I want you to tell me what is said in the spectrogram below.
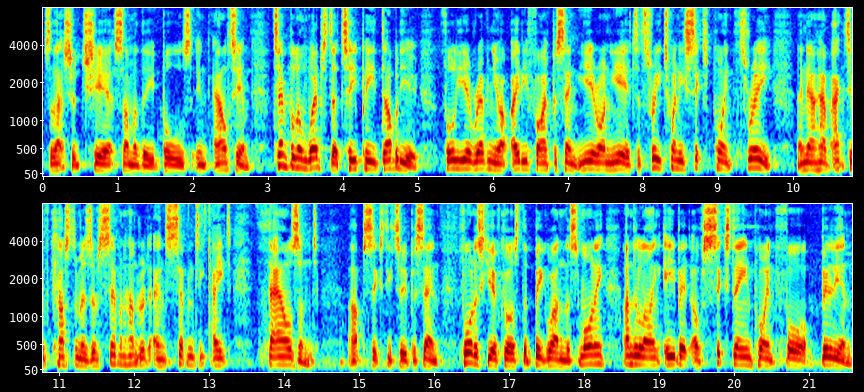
So that should cheer some of the bulls in Altium. Temple and Webster TPW full year revenue up 85% year on year to 326.3. They now have active customers of 778,000 up 62%. Fortescue, of course, the big one this morning, underlying EBIT of 16.4 billion,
